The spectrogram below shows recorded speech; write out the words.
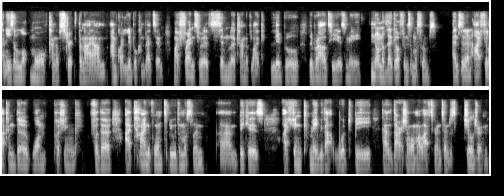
and he's a lot more kind of strict than I am. I'm quite liberal compared to him. My friends who are similar kind of like liberal liberality as me, none of their girlfriends are Muslims, and so then I feel like I'm the one pushing for the. I kind of want to be with a Muslim, um, because I think maybe that would be kind of the direction I want my life to go in terms of children.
